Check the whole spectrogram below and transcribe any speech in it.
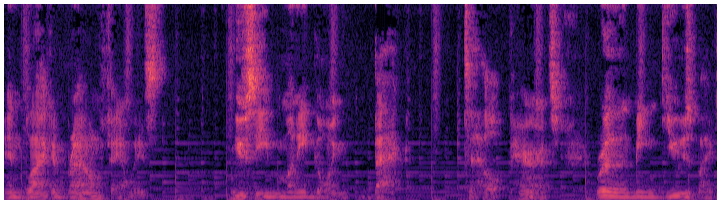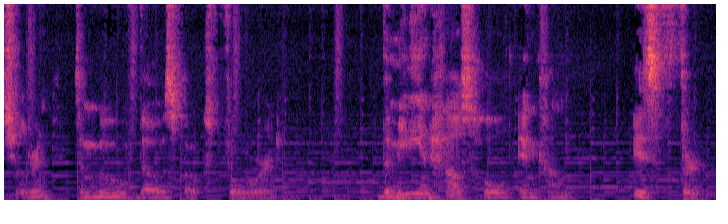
in black and brown families, you see money going back to help parents rather than being used by children to move those folks forward. The median household income is 13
